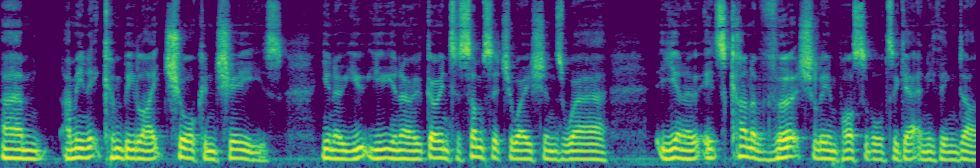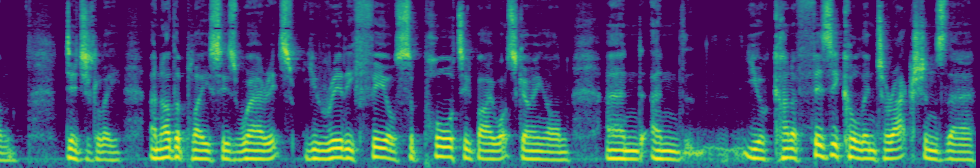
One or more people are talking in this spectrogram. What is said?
Um, I mean, it can be like chalk and cheese. You know, you you you know, go into some situations where you know, it's kind of virtually impossible to get anything done digitally and other places where it's you really feel supported by what's going on and and your kind of physical interactions there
